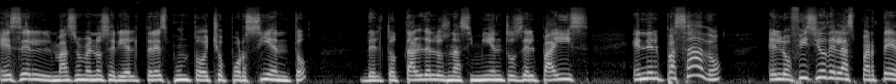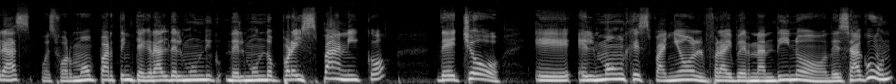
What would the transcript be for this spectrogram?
Es el, más o menos sería el 3.8% del total de los nacimientos del país. En el pasado, el oficio de las parteras pues formó parte integral del mundo, del mundo prehispánico. De hecho, eh, el monje español Fray Bernardino de Sagún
